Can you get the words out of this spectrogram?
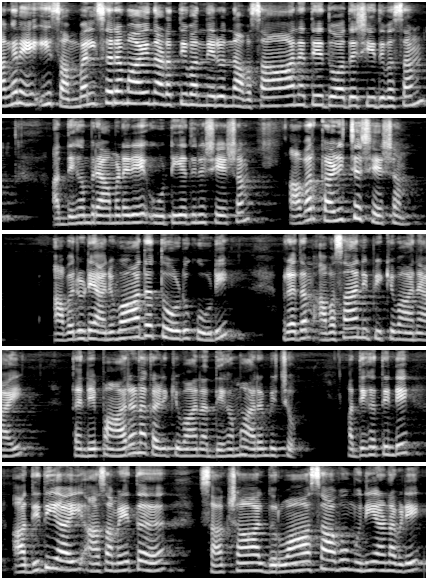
അങ്ങനെ ഈ സംവത്സരമായി നടത്തി വന്നിരുന്ന അവസാനത്തെ ദ്വാദശി ദിവസം അദ്ദേഹം ബ്രാഹ്മണരെ ഊട്ടിയതിനു ശേഷം അവർ കഴിച്ച ശേഷം അവരുടെ അനുവാദത്തോടു കൂടി വ്രതം അവസാനിപ്പിക്കുവാനായി തന്റെ പാരണ കഴിക്കുവാൻ അദ്ദേഹം ആരംഭിച്ചു. അദ്ദേഹത്തിന്റെ അതിഥിയായി ആ സമയത്ത് സാക്ഷാൽ ദുർവാസാവു മുനിയാണ് അവിടെ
